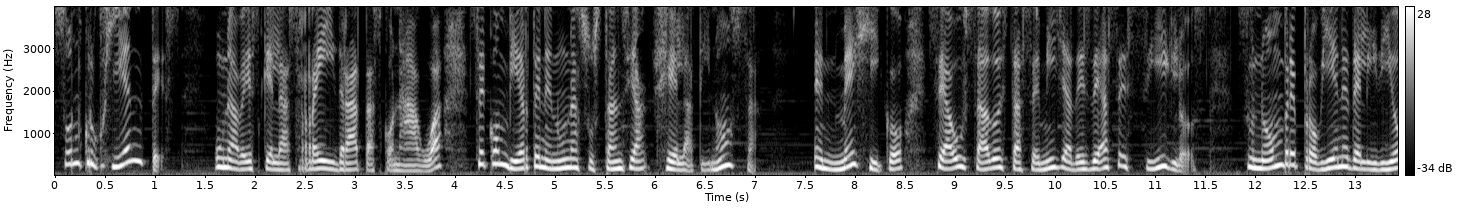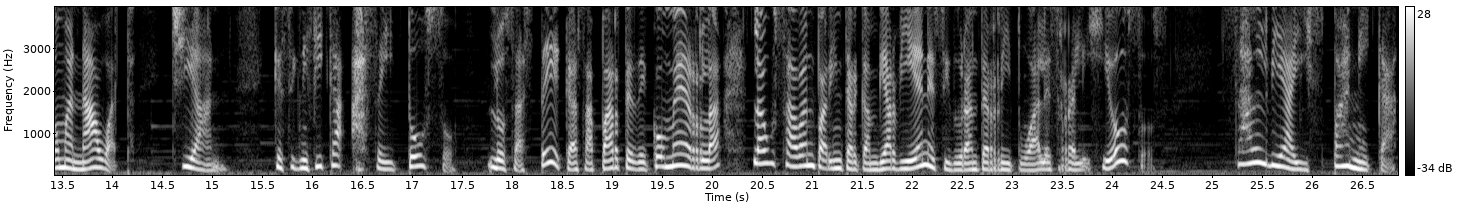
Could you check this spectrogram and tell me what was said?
Son crujientes una vez que las rehidratas con agua, se convierten en una sustancia gelatinosa. En México se ha usado esta semilla desde hace siglos. Su nombre proviene del idioma náhuatl, chian, que significa aceitoso. Los aztecas, aparte de comerla, la usaban para intercambiar bienes y durante rituales religiosos. Salvia hispánica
